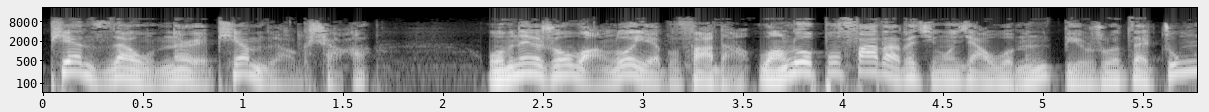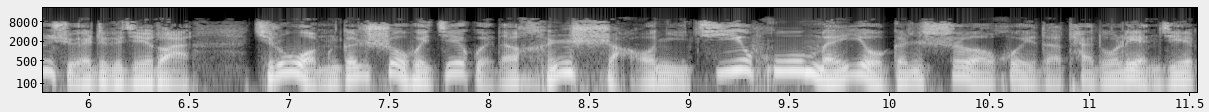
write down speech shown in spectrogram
骗子在我们那儿也骗不了个啥。我们那个时候网络也不发达，网络不发达的情况下，我们比如说在中学这个阶段，其实我们跟社会接轨的很少，你几乎没有跟社会的太多链接。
